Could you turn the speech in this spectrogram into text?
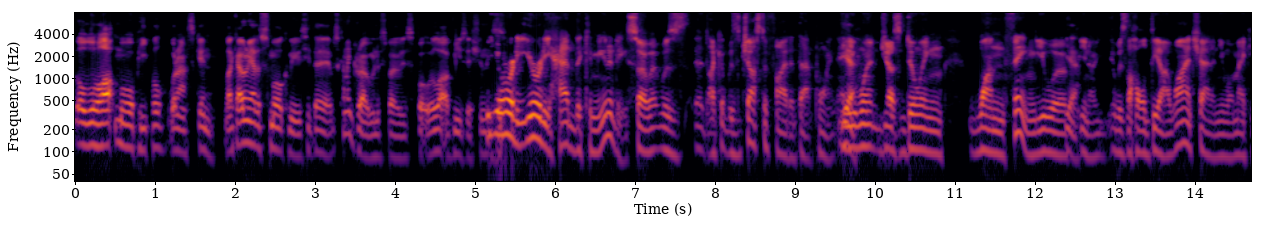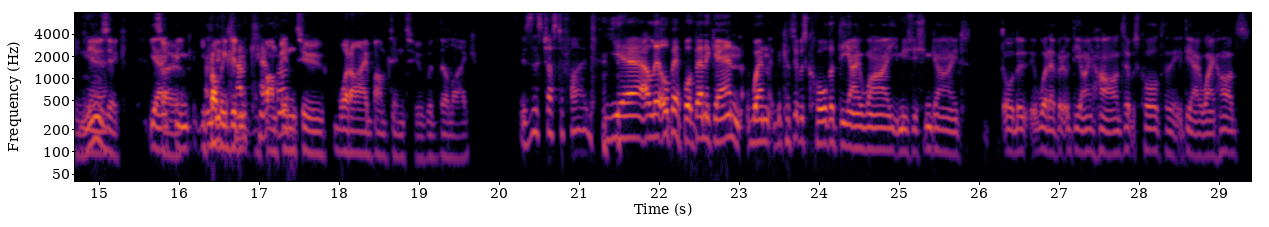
a lot more people were asking. Like I only had a small community there. It was kind of growing, I suppose, but a lot of musicians. But you already you already had the community, so it was like it was justified at that point. and yeah. you weren't just doing one thing. You were, yeah. you know, it was the whole DIY chat, and you were making music. Yeah, so being, you probably didn't bump that. into what I bumped into with the like. Is this justified? yeah, a little bit, but then again, when because it was called the DIY musician guide or the whatever it was, DIY hards, it was called the DIY hards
